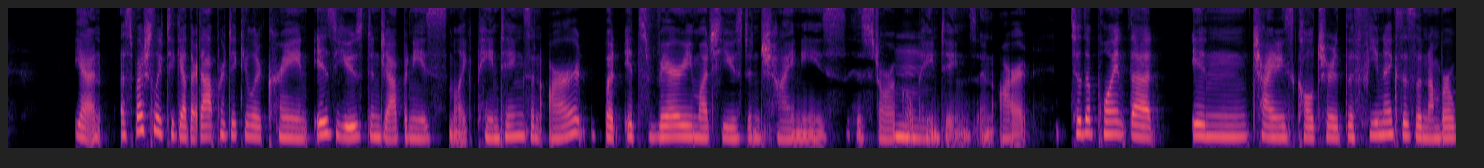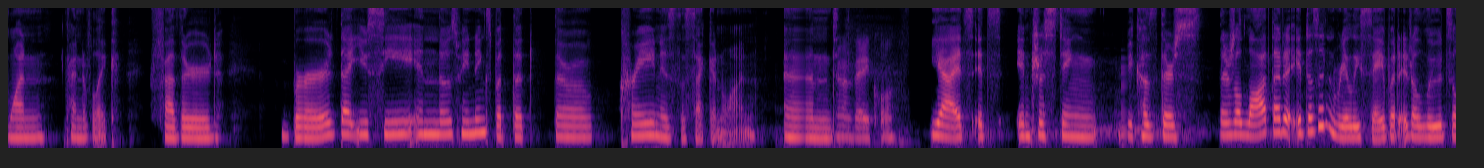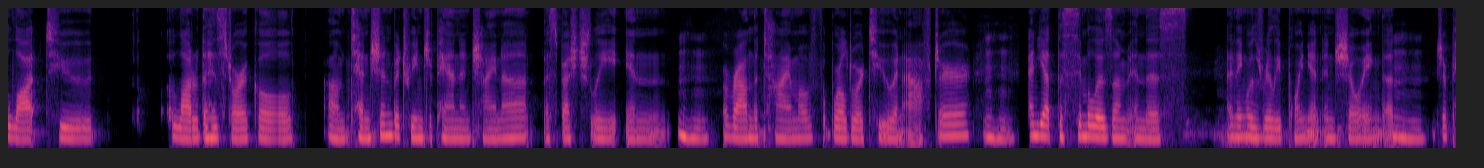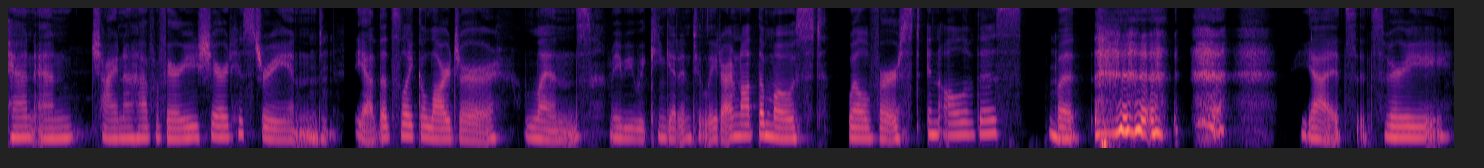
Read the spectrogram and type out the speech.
Yeah, and especially together. That particular crane is used in Japanese like paintings and art, but it's very much used in Chinese historical Mm. paintings and art to the point that in Chinese culture, the phoenix is the number one kind of like feathered bird that you see in those paintings, but the the crane is the second one. And oh, very cool. yeah it's it's interesting because there's there's a lot that it, it doesn't really say but it alludes a lot to a lot of the historical um, tension between japan and china especially in hmm around the time of world war ii and after hmm and yet the symbolism in this i think was really poignant in showing that hmm japan and china have a very shared history and Mhm. yeah that's like a larger lens maybe we can get into later i'm not the most well versed in all of this Mm-hmm. but yeah it's it's very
